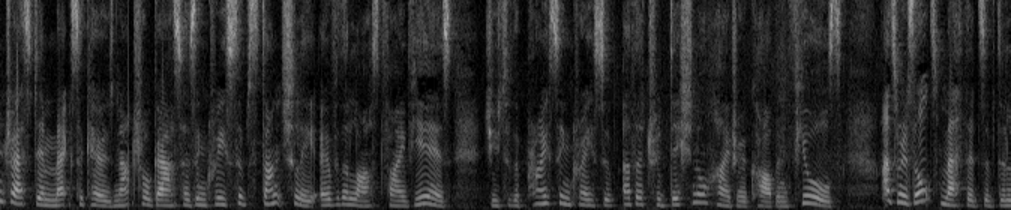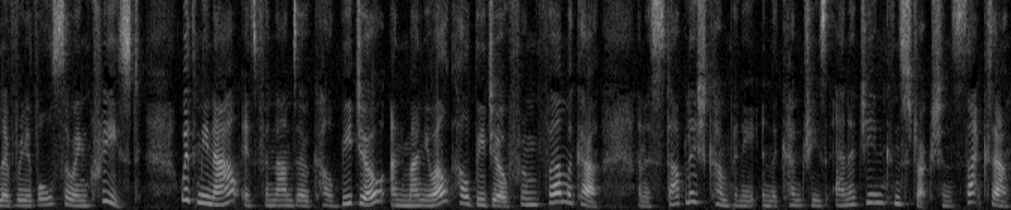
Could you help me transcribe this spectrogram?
Interest in Mexico's natural gas has increased substantially over the last five years due to the price increase of other traditional hydrocarbon fuels. As a result, methods of delivery have also increased. With me now is Fernando Calvillo and Manuel Calvillo from Fermaca, an established company in the country's energy and construction sector.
